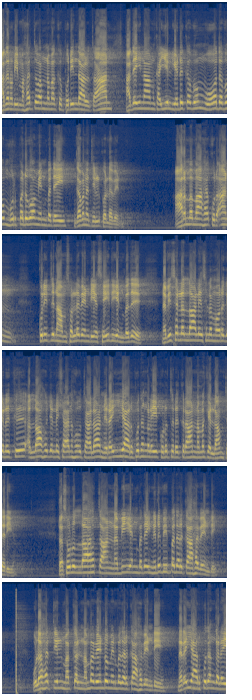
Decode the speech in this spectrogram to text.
அதனுடைய மகத்துவம் நமக்கு புரிந்தால்தான் அதை நாம் கையில் எடுக்கவும் ஓதவும் முற்படுவோம் என்பதை கவனத்தில் கொள்ள வேண்டும். ஆரம்பமாக குர்ஆன் குறித்து நாம் சொல்ல வேண்டிய செய்தி என்பது நபிசல்லா ஸல்லல்லாஹு அவர்களுக்கு அல்லாஹு ஜல்ல தாலா நிறைய அற்புதங்களை கொடுத்திருக்கிறான் நமக்கெல்லாம் தெரியும். ரசூலுல்லாஹ் தான் நபி என்பதை நிரூபிப்பதற்காக வேண்டி உலகத்தில் மக்கள் நம்ப வேண்டும் என்பதற்காக வேண்டி நிறைய அற்புதங்களை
